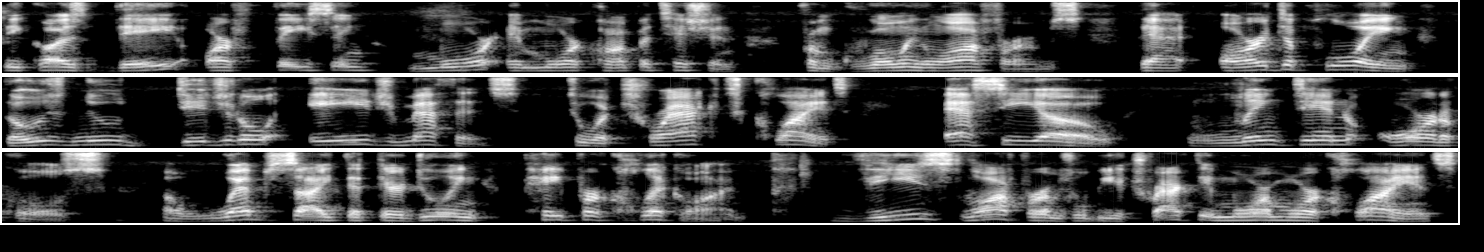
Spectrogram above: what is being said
because they are facing more and more competition from growing law firms that are deploying those new digital age methods to attract clients SEO, LinkedIn articles, a website that they're doing pay per click on. These law firms will be attracting more and more clients.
